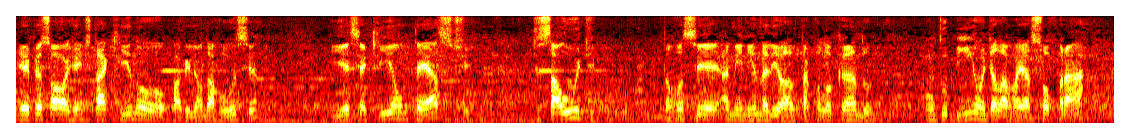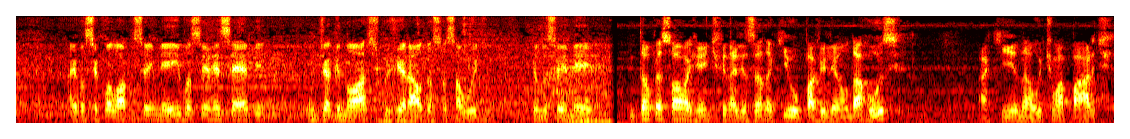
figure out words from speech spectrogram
e aí pessoal, a gente está aqui no pavilhão da Rússia e esse aqui é um teste de saúde. Então você, a menina ali, ó, ela está colocando um tubinho onde ela vai assoprar, aí você coloca o seu e-mail e você recebe um diagnóstico geral da sua saúde pelo seu e-mail. Então pessoal, a gente finalizando aqui o pavilhão da Rússia, aqui na última parte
